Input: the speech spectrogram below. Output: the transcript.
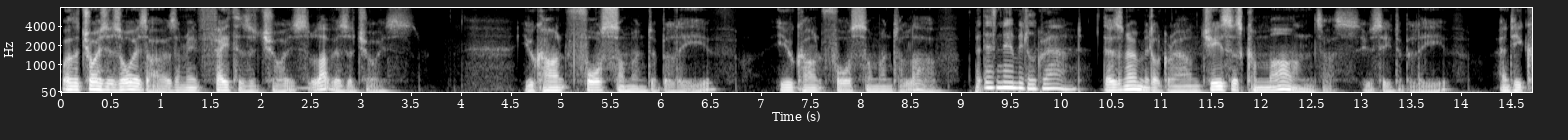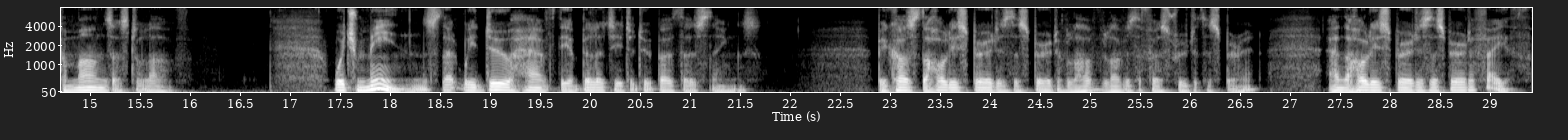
Well, the choice is always ours. I mean, faith is a choice, love is a choice. You can't force someone to believe you can't force someone to love. But there's no middle ground. There's no middle ground. Jesus commands us, you see, to believe, and he commands us to love. Which means that we do have the ability to do both those things. Because the Holy Spirit is the Spirit of love, love is the first fruit of the Spirit, and the Holy Spirit is the Spirit of faith.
